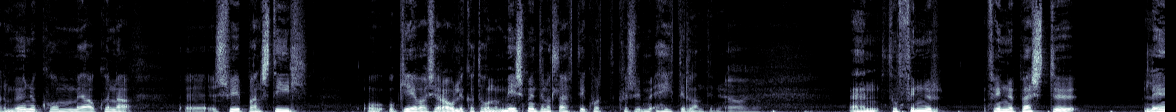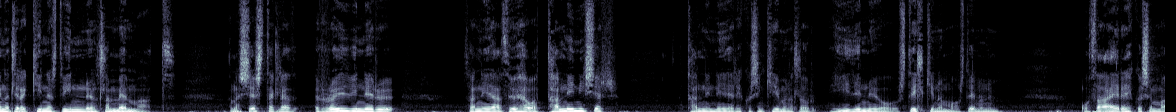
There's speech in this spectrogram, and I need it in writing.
þannig munur koma með ákveðna svipan stíl og, og gefa sér álíka tónum. Mismyndin alltaf eftir hvort, hversu heitir landinu. Já, já. en þú finnur, finnur bestu leiðina til að kynast víninu með mat. Þannig að sérstaklega rauðvín eru þannig að þau hafa tannin í sér. Tanninni er eitthvað sem kemur alltaf úr hýðinu og stilkinum á steinunum. Og það er eitthvað sem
